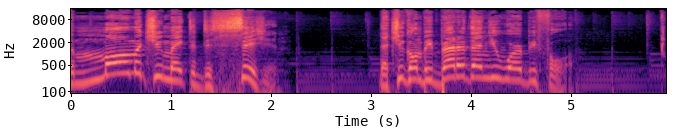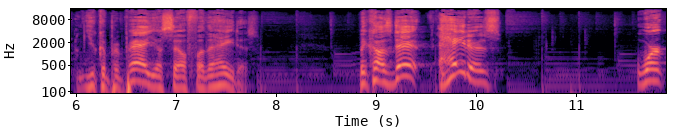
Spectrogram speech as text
the moment you make the decision that you're gonna be better than you were before, you can prepare yourself for the haters. Because they haters work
